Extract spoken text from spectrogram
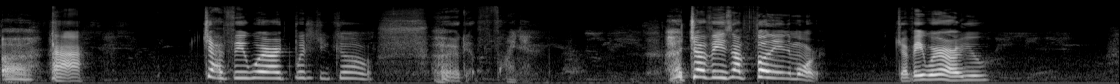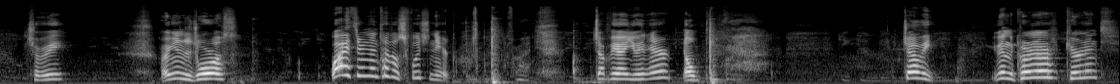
Uh, ha. Jeffy, where, where did you go? I gotta find him. Jeffy, it's not funny anymore. Jeffy, where are you? Jeffy? Are you in the drawers? Why is there a Nintendo Switch in here? Jeffy, are you in there? Nope. Jeffy, you in the corner, current?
